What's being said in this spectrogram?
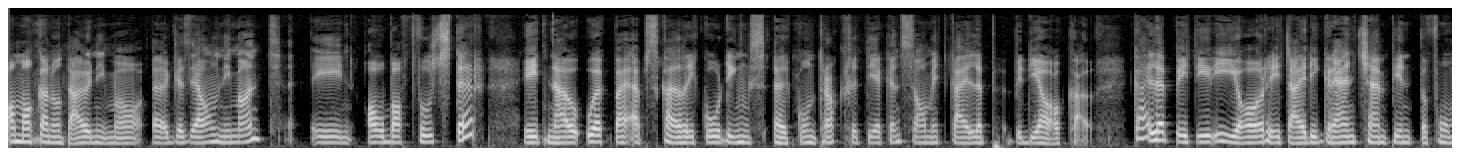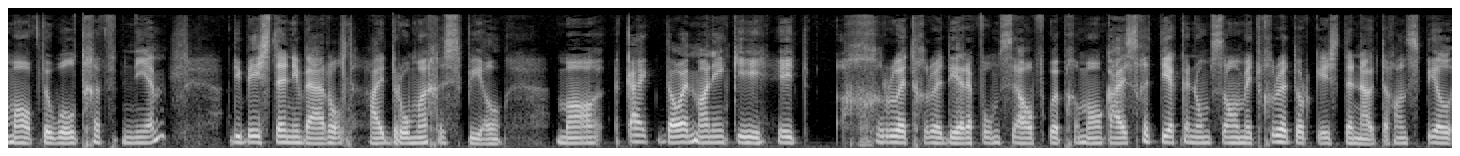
almal kan onthou nie, maar uh, Gazelle niemand en Alba Foster het nou ook by Upscale Recordings 'n kontrak geteken saam met Caleb Bediako. Caleb het hierdie jaar het hy die Grand Champion Performer of the World geneem. Die beste in die wêreld, hy dromme gespeel. Maar kyk, daai mannetjie het groot groot deure vir homself oopgemaak. Hy's geteken om saam met groot orkeste nou te gaan speel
